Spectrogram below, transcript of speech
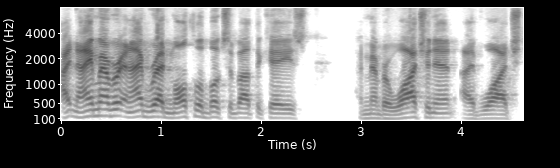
I, I remember, and I've read multiple books about the case. I remember watching it. I've watched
